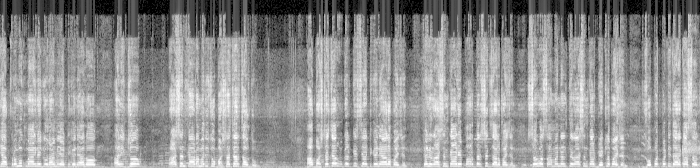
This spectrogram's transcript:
या प्रमुख मागण्या घेऊन आम्ही या ठिकाणी आलो आहोत आणि जो राशन कार्डामध्ये जो भ्रष्टाचार चालतो हा भ्रष्टाचार उघडकीस या ठिकाणी आला पाहिजे. कारण राशन कार्ड हे पारदर्शक झालं पाहिजे. सर्वसामान्याला ते राशन कार्ड भेटलं पाहिजे. झोपडपट्टी धारक असेल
